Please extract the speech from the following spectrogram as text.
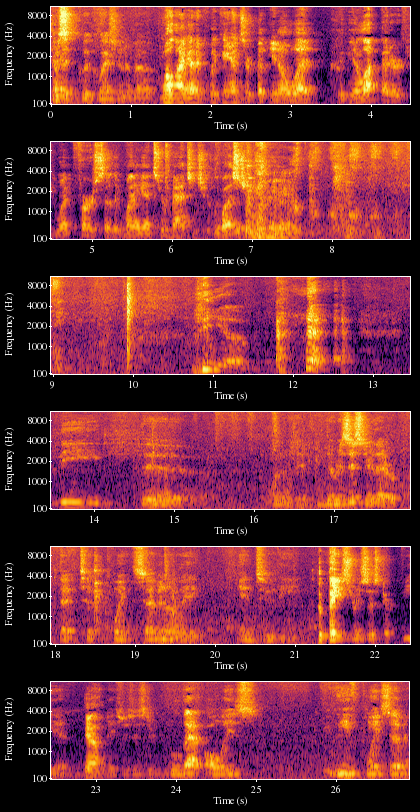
I have a quick question about. Well, I got a quick answer, but you know what? It'd be a lot better if you went first so that my answer matches your question. The uh, the the what was it? The resistor that that took 0.7 away into the The base resistor? yeah Yeah. the base resistor. Will that always leave 0.7?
